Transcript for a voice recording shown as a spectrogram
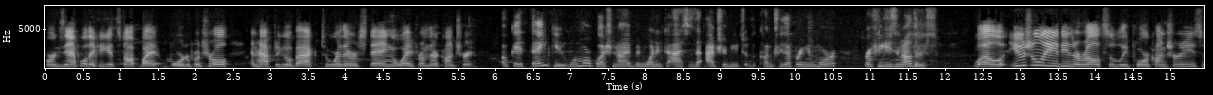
For example, they could get stopped by Border Patrol and have to go back to where they were staying away from their country. Okay, thank you. One more question I've been wanting to ask is the attributes of the country that bring in more refugees than others. Well, usually these are relatively poor countries,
